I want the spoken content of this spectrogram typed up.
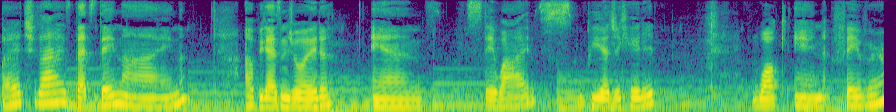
But you guys, that's day nine. I hope you guys enjoyed and stay wise, be educated walk in favor,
